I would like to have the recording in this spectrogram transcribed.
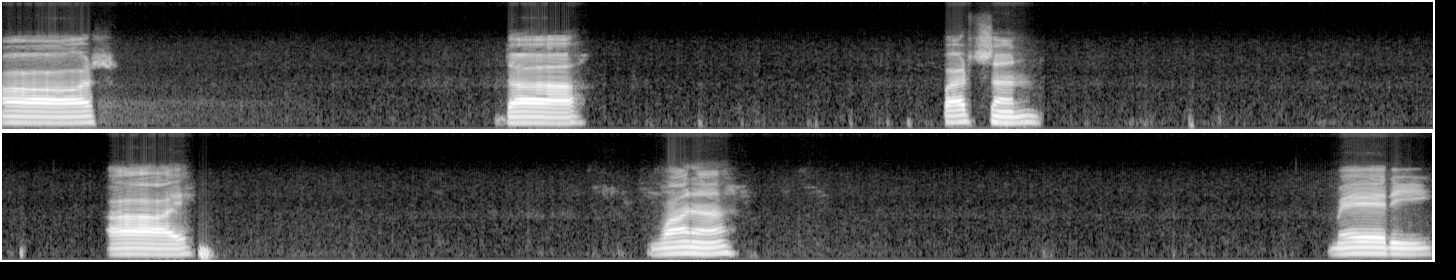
Are the person I wanna marry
